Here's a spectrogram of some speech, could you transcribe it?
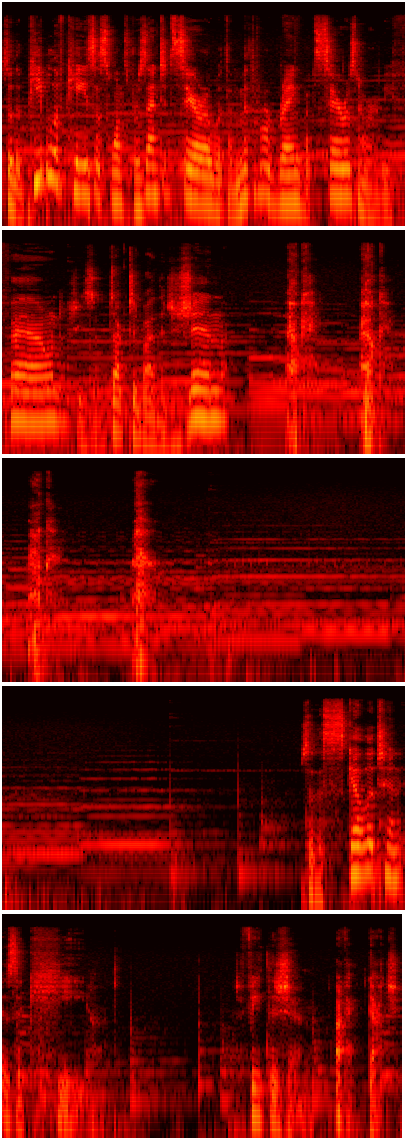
So the people of Kazus once presented Sarah with a mithril ring, but Sarah's nowhere to be found. She's abducted by the Djinn. Okay, okay, okay. So the skeleton is a key. Defeat the Djinn. Okay, got you.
